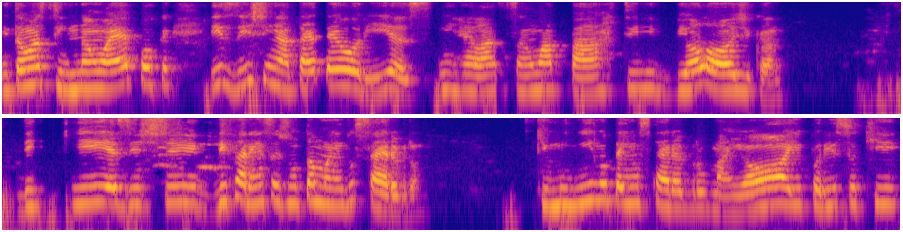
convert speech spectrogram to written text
Então, assim, não é porque. Existem até teorias em relação à parte biológica, de que existe diferenças no tamanho do cérebro que o menino tem um cérebro maior e por isso que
